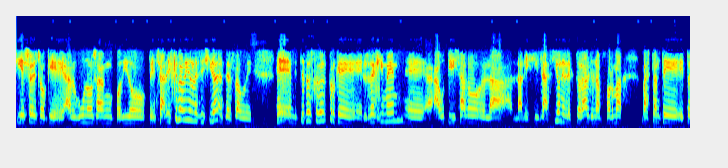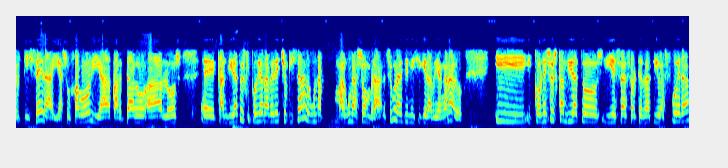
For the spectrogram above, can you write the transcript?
Si eso es lo que algunos han podido pensar, es que no ha habido necesidad de hacer fraude. entre otras cosas porque el régimen ha utilizado la legislación electoral de una forma bastante torticera y a su favor y ha apartado a los eh, candidatos que podían haber hecho quizá alguna, alguna sombra, seguramente ni siquiera habrían ganado. Y, con esos candidatos y esas alternativas fuera,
